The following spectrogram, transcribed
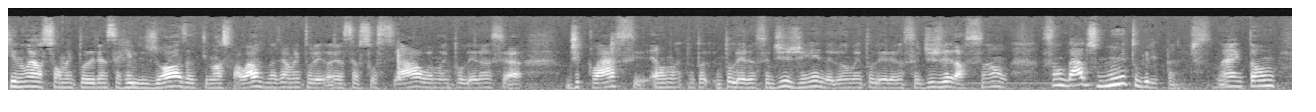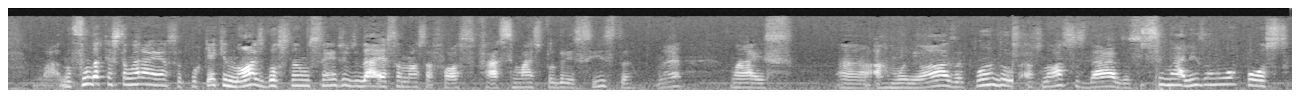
que não é só uma intolerância religiosa que nós falávamos, mas é uma intolerância social, é uma intolerância de classe, é uma intolerância de gênero, é uma intolerância de geração, são dados muito gritantes. Né? Então, no fundo a questão era essa, por que, que nós gostamos sempre de dar essa nossa face mais progressista, né? mais uh, harmoniosa, quando os nossos dados sinalizam o oposto.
